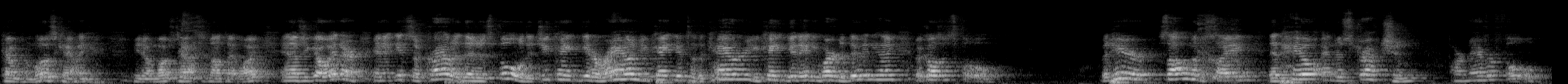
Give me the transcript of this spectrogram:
come from Lewis County. You know, most houses not that way. And as you go in there, and it gets so crowded that it's full that you can't get around, you can't get to the counter, you can't get anywhere to do anything because it's full. But here, Solomon is saying that hell and destruction are never full.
